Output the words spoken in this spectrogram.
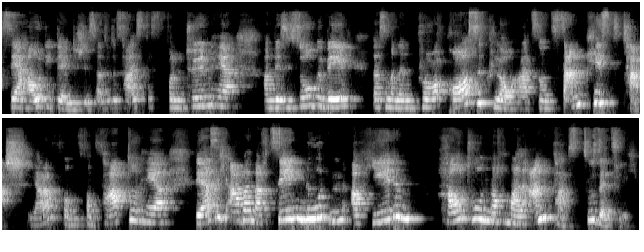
sehr hautidentisch ist. Also das heißt, von den Tönen her haben wir sie so gewählt, dass man einen Bronze Glow hat, so einen Sunkissed Touch, ja, vom, vom Farbton her, der sich aber nach zehn Minuten auf jedem Hautton nochmal anpasst, zusätzlich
